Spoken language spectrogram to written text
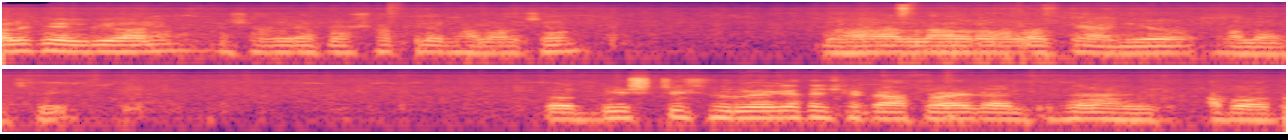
আলাইকুম, এভরিওয়ান। আশা করি আপনার সকলে ভালো আছেন। মহান আল্লাহর রহমতে আমিও ভালো আছি। তো বৃষ্টি শুরু হয়ে গেছে, সেটা আপনারা জানতেছেন। আমি আপাতত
